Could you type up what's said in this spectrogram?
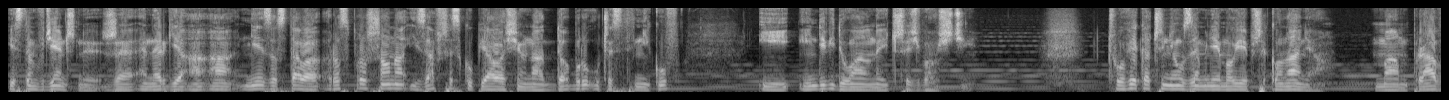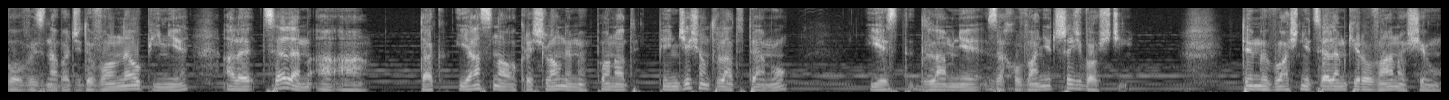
Jestem wdzięczny, że energia AA nie została rozproszona i zawsze skupiała się na dobru uczestników i indywidualnej trzeźwości. Człowieka czynią ze mnie moje przekonania. Mam prawo wyznawać dowolne opinie, ale celem AA, tak jasno określonym ponad 50 lat temu, jest dla mnie zachowanie trzeźwości. Tym właśnie celem kierowano się,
